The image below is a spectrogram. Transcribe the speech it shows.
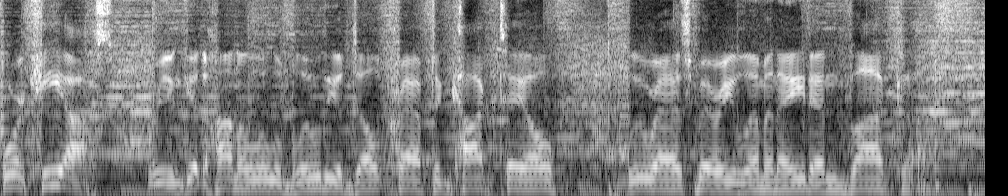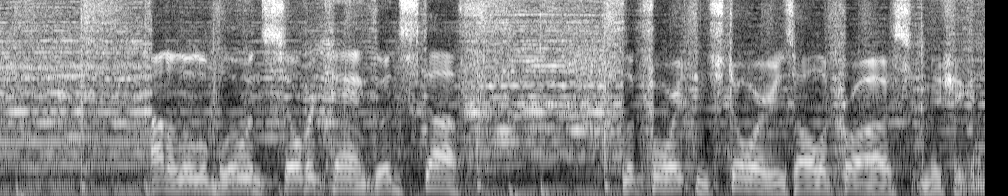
four kiosks where you can get Honolulu Blue, the adult crafted cocktail, blue raspberry lemonade, and vodka. Honolulu Blue and Silver Can. Good stuff. Look for it in stores all across Michigan.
